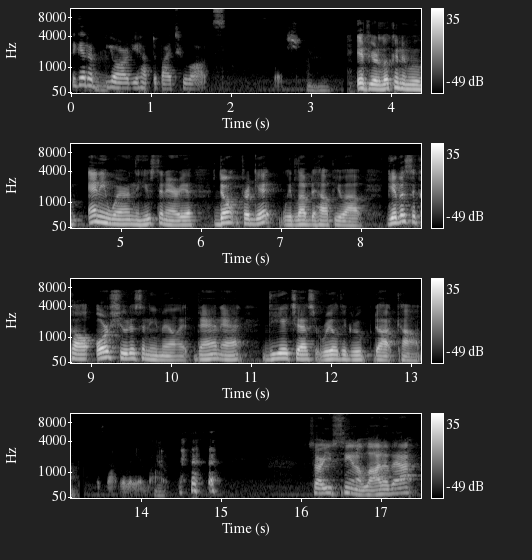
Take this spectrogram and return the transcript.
To get a Right. yard, you have to buy two lots, which mm-hmm. If you're looking to move anywhere in the Houston area, don't forget, we'd love to help you out. Give us a call or shoot us an email at dan at dhsrealtygroup.com. is not really in line. So are you seeing a lot of that,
